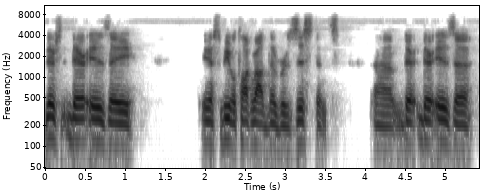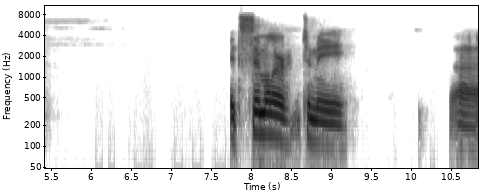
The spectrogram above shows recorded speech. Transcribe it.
there's there is a you know some people talk about the resistance. Um, there there is a it's similar to me uh,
